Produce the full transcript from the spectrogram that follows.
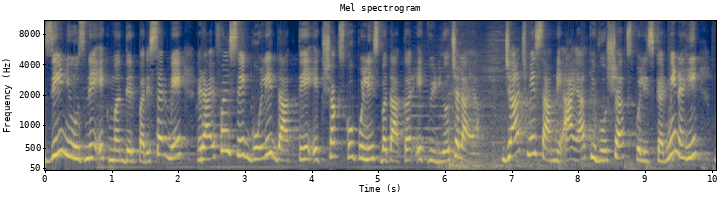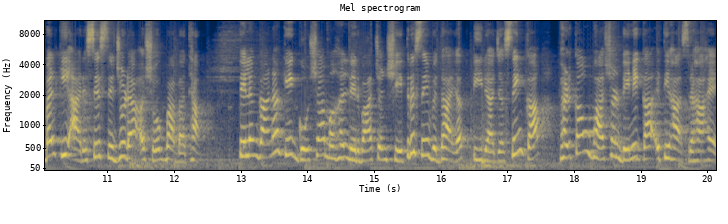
जी न्यूज़ ने एक मंदिर परिसर में राइफल से गोली दागते एक शख्स को पुलिस बताकर एक वीडियो चलाया। जाँच में सामने आया कि वो शख्स पुलिसकर्मी नहीं, बल्कि आरएसएस से जुड़ा अशोक बाबा था। तेलंगाना के गोशा महल निर्वाचन क्षेत्र से विधायक टी राजा सिंह का भड़काऊ भाषण देने का इतिहास रहा है।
